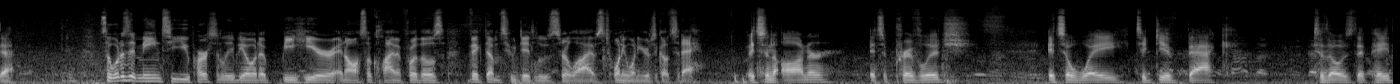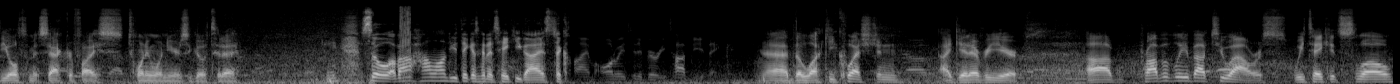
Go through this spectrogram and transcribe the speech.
yeah. So, what does it mean to you personally to be able to be here and also climb it for those victims who did lose their lives 21 years ago today? It's an honor, it's a privilege, it's a way to give back to those that paid the ultimate sacrifice 21 years ago today. So, about how long do you think it's going to take you guys to climb all the way to the very top, do you think? Uh, the lucky question I get every year. Uh, probably about two hours. We take it slow.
